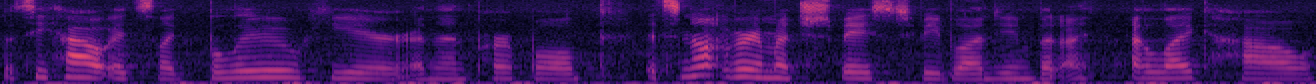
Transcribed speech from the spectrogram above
But see how it's like blue here and then purple. It's not very much space to be blending, but I, I like how,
